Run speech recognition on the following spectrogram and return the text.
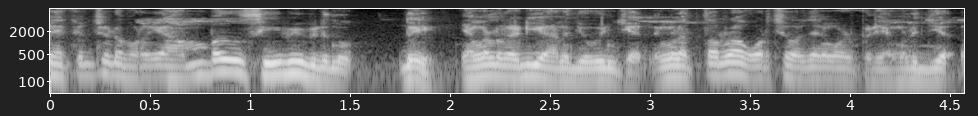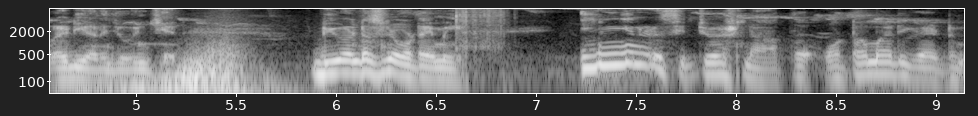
വേക്കൻസിയുടെ പുറകെ അമ്പത് സി വി വരുന്നു. ദേ ഞങ്ങൾ റെഡിയാണ് ജോയിൻ ചെയ്യാൻ. നിങ്ങൾ എത്ര രൂപ കുറച്ച് പറഞ്ഞാൽ കുഴപ്പമില്ല. ഞങ്ങൾ റെഡിയാണ് ജോയിൻ ചെയ്യാൻ. Do you understand what I mean ഇങ്ങനൊരു സിറ്റുവേഷനകത്ത് ഓട്ടോമാറ്റിക്കായിട്ടും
